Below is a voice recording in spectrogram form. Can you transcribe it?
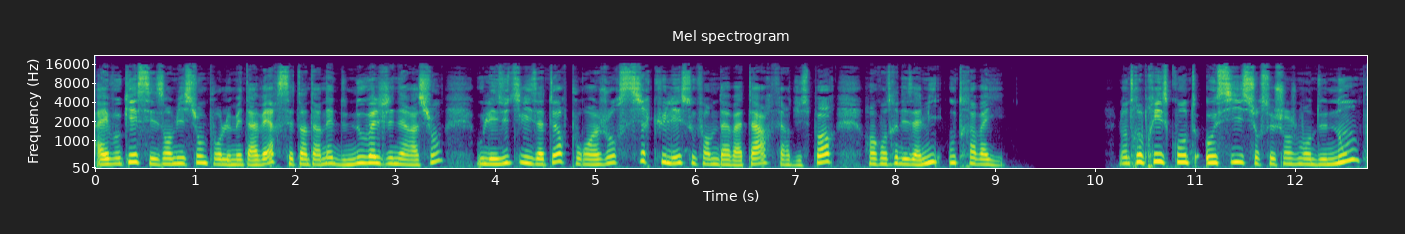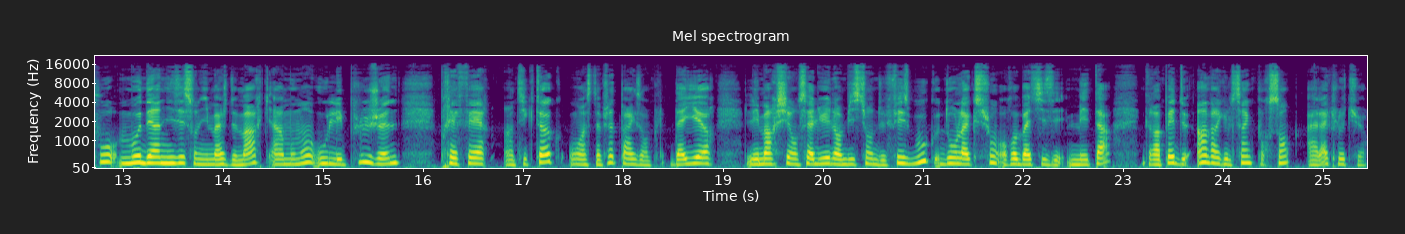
a évoqué ses ambitions pour le métaverse, cet Internet de nouvelle génération où les utilisateurs pourront un jour circuler sous forme d'avatar, faire du sport, rencontrer des amis ou travailler. L'entreprise compte aussi sur ce changement de nom pour moderniser son image de marque à un moment où les plus jeunes préfèrent un TikTok ou un Snapchat par exemple. D'ailleurs, les marchés ont salué l'ambition de Facebook dont l'action rebaptisée Meta grimpait de 1,5% à la clôture.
